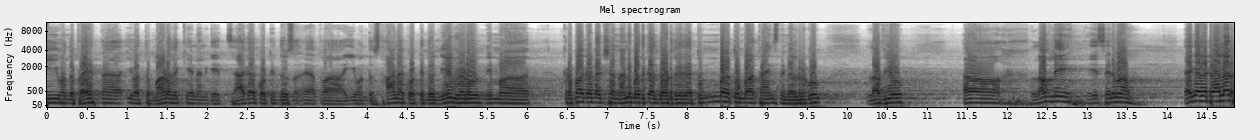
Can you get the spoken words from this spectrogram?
ಈ ಒಂದು ಪ್ರಯತ್ನ ಇವತ್ತು ಮಾಡೋದಕ್ಕೆ ನನಗೆ ಜಾಗ ಕೊಟ್ಟಿದ್ದು ಅಥವಾ ಈ ಒಂದು ಸ್ಥಾನ ಕೊಟ್ಟಿದ್ದು ನೀವುಗಳು. ನಿಮ್ಮ ಕೃಪಾ ಕಟಾಕ್ಷ ನನ್ನ ಬದುಕಲ್ಲಿ ದೊಡ್ಡದಿದೆ. ತುಂಬ ತುಂಬ ಥ್ಯಾಂಕ್ಸ್ ನಿಮ್ಮೆಲ್ರಿಗೂ. ಲವ್ ಯು ಲವ್ಲಿ ಈ ಸಿನಿಮಾ. ಹೇಗಿದೆ ಟ್ರೈಲರ್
